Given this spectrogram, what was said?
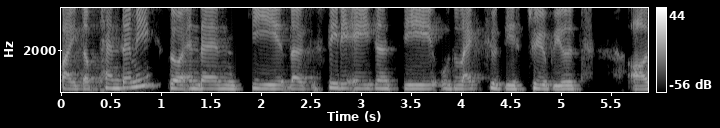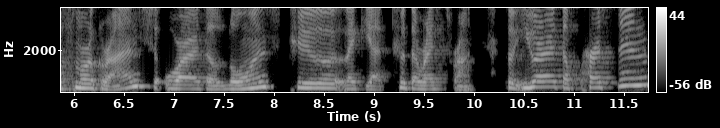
by the pandemic. So, and then the, the city agency would like to distribute uh, small grants or the loans to like yeah to the restaurant so you are the person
